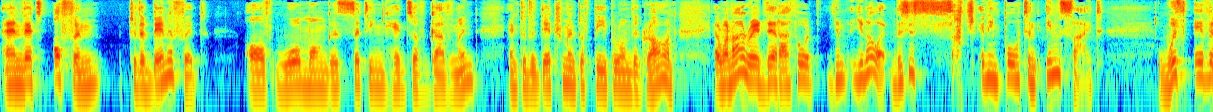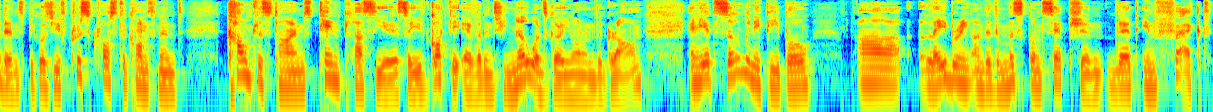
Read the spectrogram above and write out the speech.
And that's often to the benefit of warmongers sitting heads of government and to the detriment of people on the ground. And when I read that, I thought, you, you know what? This is such an important insight with evidence because you've crisscrossed the continent countless times, 10 plus years. So you've got the evidence. You know what's going on on the ground. And yet so many people are laboring under the misconception that in fact,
